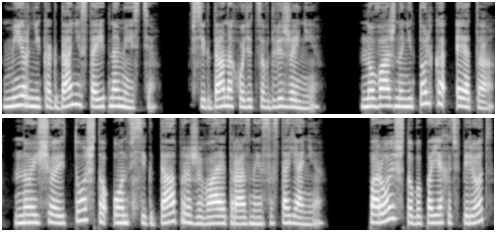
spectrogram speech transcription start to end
Мир никогда не стоит на месте, всегда находится в движении. Но важно не только это, но еще и то, что он всегда проживает разные состояния. Порой, чтобы поехать вперед,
